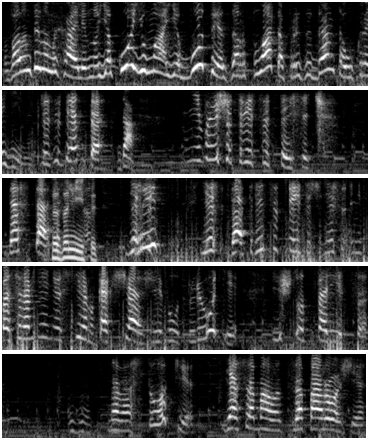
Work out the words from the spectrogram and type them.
Валентино Михайлівно, якою має бути зарплата президента України? Президента Да. не выше 30 тысяч. Достаточно. Це за місяць. Три... Есть, да, 30 тысяч. Если не по сравнению с тем, как сейчас живут люди и что творится на Востоке, я сама вот с Запорожья.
